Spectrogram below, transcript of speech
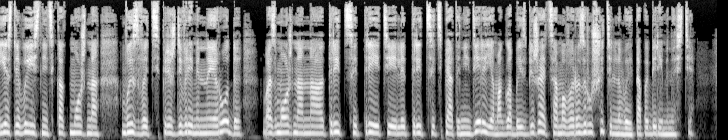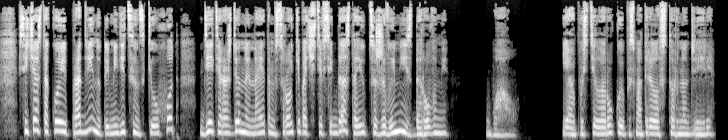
Если выяснить, как можно вызвать преждевременные роды, возможно, на 33 или 35 неделе я могла бы избежать самого разрушительного этапа беременности. Сейчас такой продвинутый медицинский уход, дети, рожденные на этом сроке, почти всегда остаются живыми и здоровыми. Вау. Я опустила руку и посмотрела в сторону двери.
